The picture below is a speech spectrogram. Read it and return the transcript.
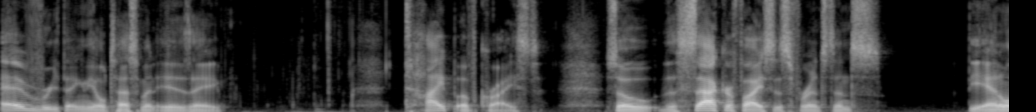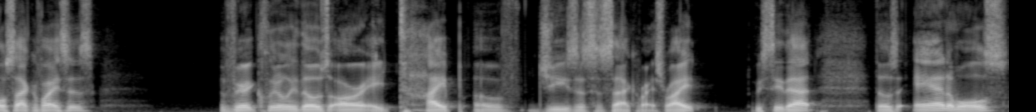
everything in the Old Testament is a type of Christ. So the sacrifices, for instance, the animal sacrifices, very clearly those are a type of Jesus' sacrifice, right? We see that? Those animals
